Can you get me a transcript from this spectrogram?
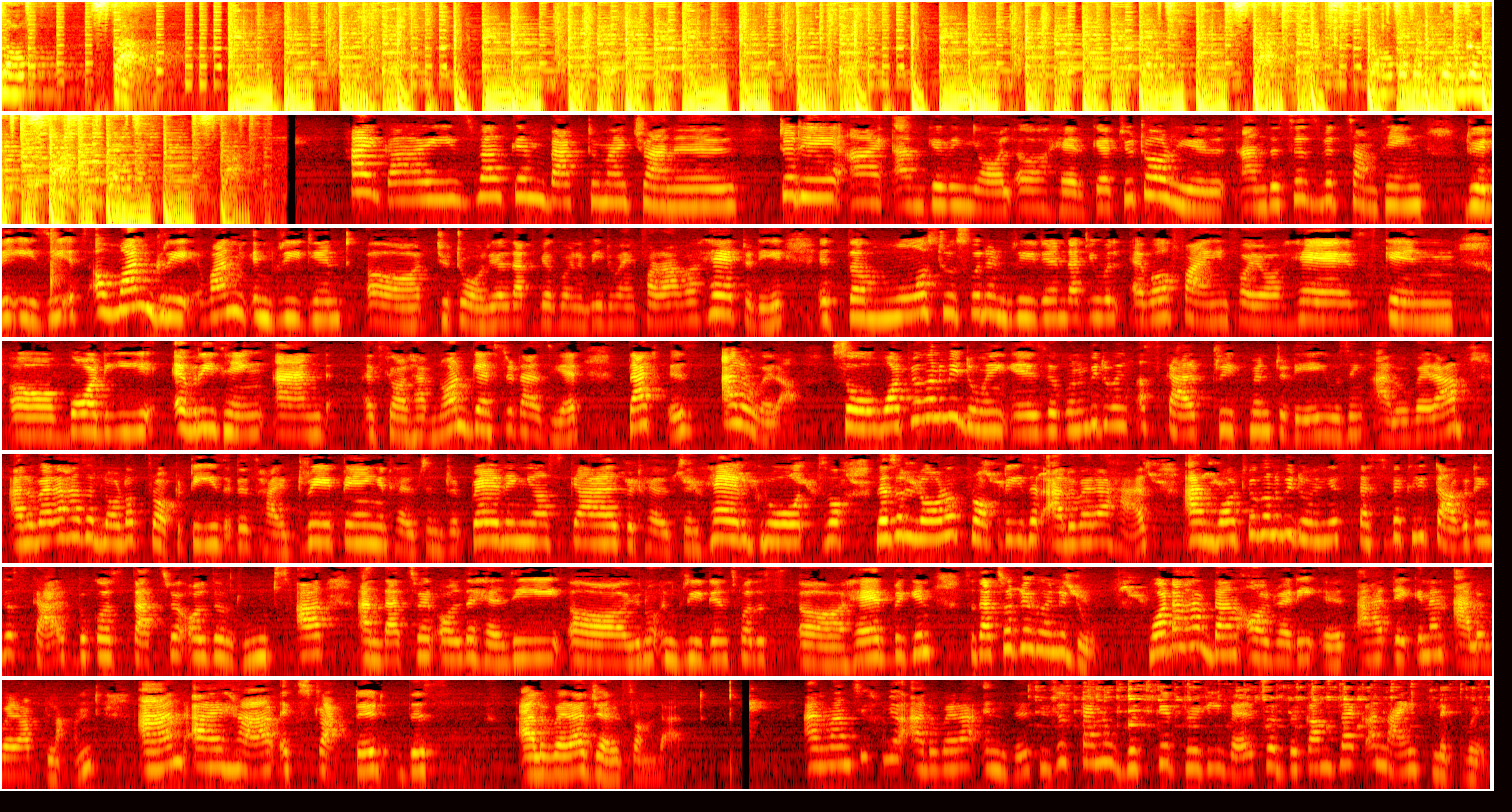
don't stop. Don't stop. Don't, don't, stop. Stop. Hi guys, welcome back to my channel. Today I am giving y'all a hair care tutorial and this is with something really easy. It's a one gra- one ingredient uh, tutorial that we are going to be doing for our hair today. It's the most useful ingredient that you will ever find for your hair, skin, uh, body, everything and if y'all have not guessed it as yet, that is aloe vera. So what we're going to be doing is we're going to be doing a scalp treatment today using aloe vera. Aloe vera has a lot of properties. It is hydrating, it helps in repairing your scalp, it helps in hair growth. So there's a lot of properties that aloe vera has and what we're going to be doing is specifically targeting the scalp because that's where all the roots are and that's where all the healthy uh, you know ingredients for the uh, hair begin. So that's what we're going to do. What I have done already is I had taken an aloe vera plant and I have extracted this aloe vera gel from that. And once you have your aloe vera in this, you just kind of whisk it really well so it becomes like a nice liquid.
